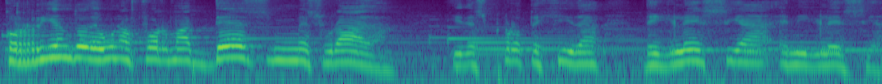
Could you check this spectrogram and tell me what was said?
corriendo de una forma desmesurada y desprotegida de iglesia en iglesia,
